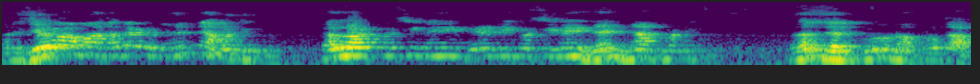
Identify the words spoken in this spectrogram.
અને જેવા માથા બેઠો ને મટી ગયું. કલાક પછી નહીં બે દી પછી નહીં નાથ મટી ગયું. રંજન ગુરુનો પ્રતાપ.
